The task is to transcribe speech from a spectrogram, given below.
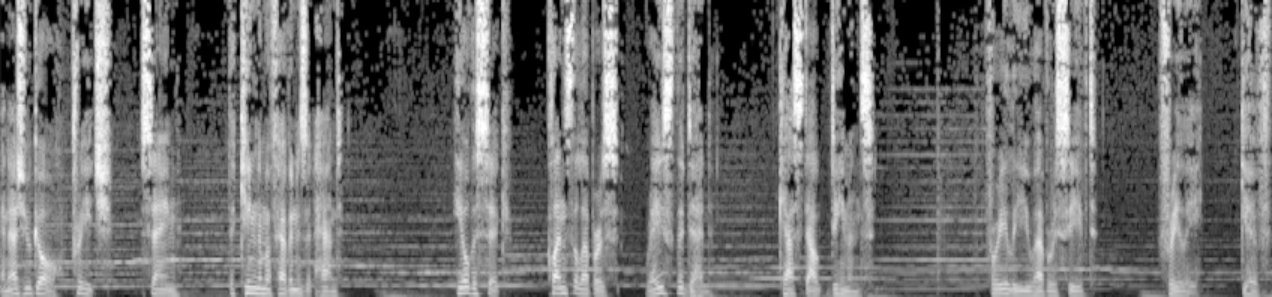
And as you go, preach, saying, The kingdom of heaven is at hand. Heal the sick, cleanse the lepers, raise the dead, cast out demons. Freely you have received, freely give.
